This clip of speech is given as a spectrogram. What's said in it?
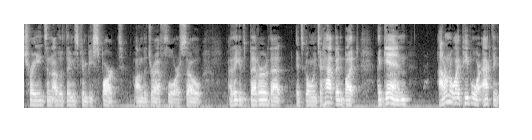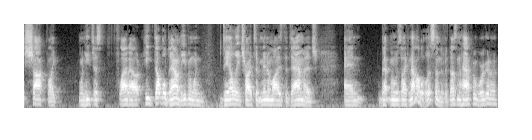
trades and other things can be sparked on the draft floor. So I think it's better that it's going to happen. But again, I don't know why people were acting shocked. Like when he just flat out he doubled down, even when Daly tried to minimize the damage, and Bettman was like, "No, listen, if it doesn't happen, we're gonna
